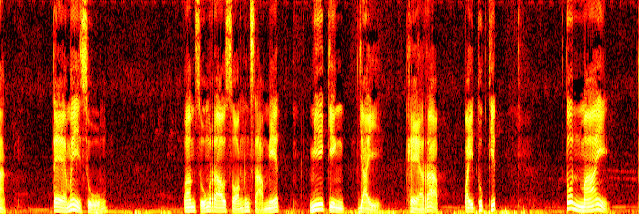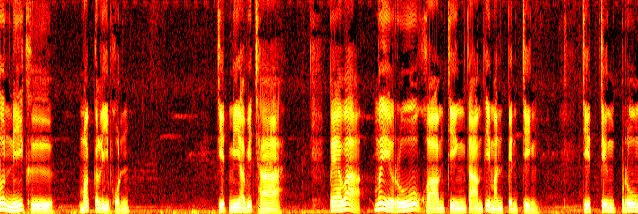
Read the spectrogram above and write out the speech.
าก แต่ไม่สูง ความสูงราว2-3เมตร มีกิ่งใหญ่แผ่ราบไปทุกทิศ ต้นไม้ ต้นนี้คือมักกะลีผล จิตมีอวิชชา แปลว่าไม่รู้ความจริงตามที่มันเป็นจริง จิตจึงปรุง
